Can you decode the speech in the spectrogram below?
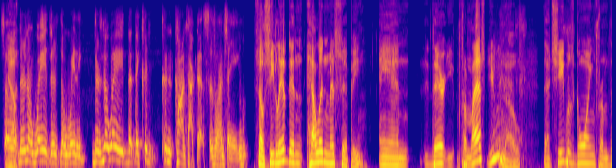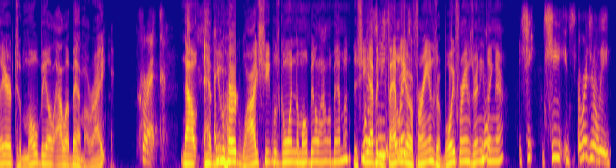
So Yeah. there's no way, there's no way they, there's no way that they couldn't couldn't contact us. Is what I'm saying. So she lived in Helen, Mississippi, and there from last you know that she was going from there to Mobile, Alabama, right? Correct. Now, have you heard why she was going to Mobile, Alabama? Did she Well, have any she family or friends or boyfriends or anything there? she she originally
